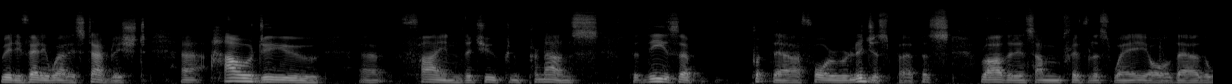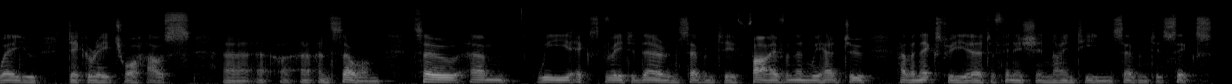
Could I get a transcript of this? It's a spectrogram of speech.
really very well established. Uh, how do you uh, find that you can pronounce that these are put there for a religious purpose rather than some frivolous way or they're the way you decorate your house uh, uh, uh, and so on. So um, we excavated there in 75 and then we had to have an extra year to finish in 1976.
